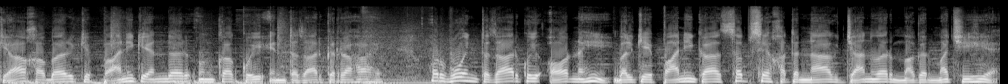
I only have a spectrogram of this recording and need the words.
क्या खबर कि पानी के अंदर उनका कोई इंतज़ार कर रहा है? और वो इंतज़ार कोई और नहीं, बल्कि पानी का सबसे खतरनाक जानवर मगरमच्छ ही है।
